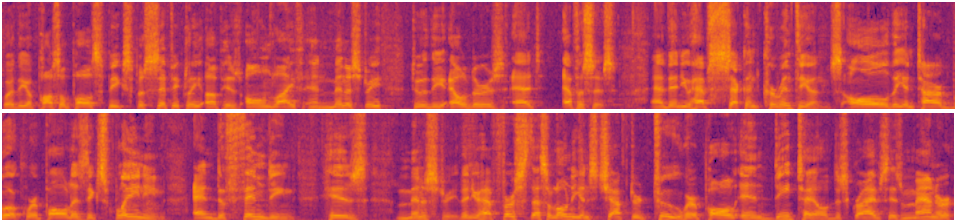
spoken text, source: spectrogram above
where the Apostle Paul speaks specifically of his own life and ministry to the elders at Ephesus. And then you have Second Corinthians, all the entire book where Paul is explaining and defending his ministry. Then you have 1 Thessalonians chapter 2 where Paul in detail describes his manner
